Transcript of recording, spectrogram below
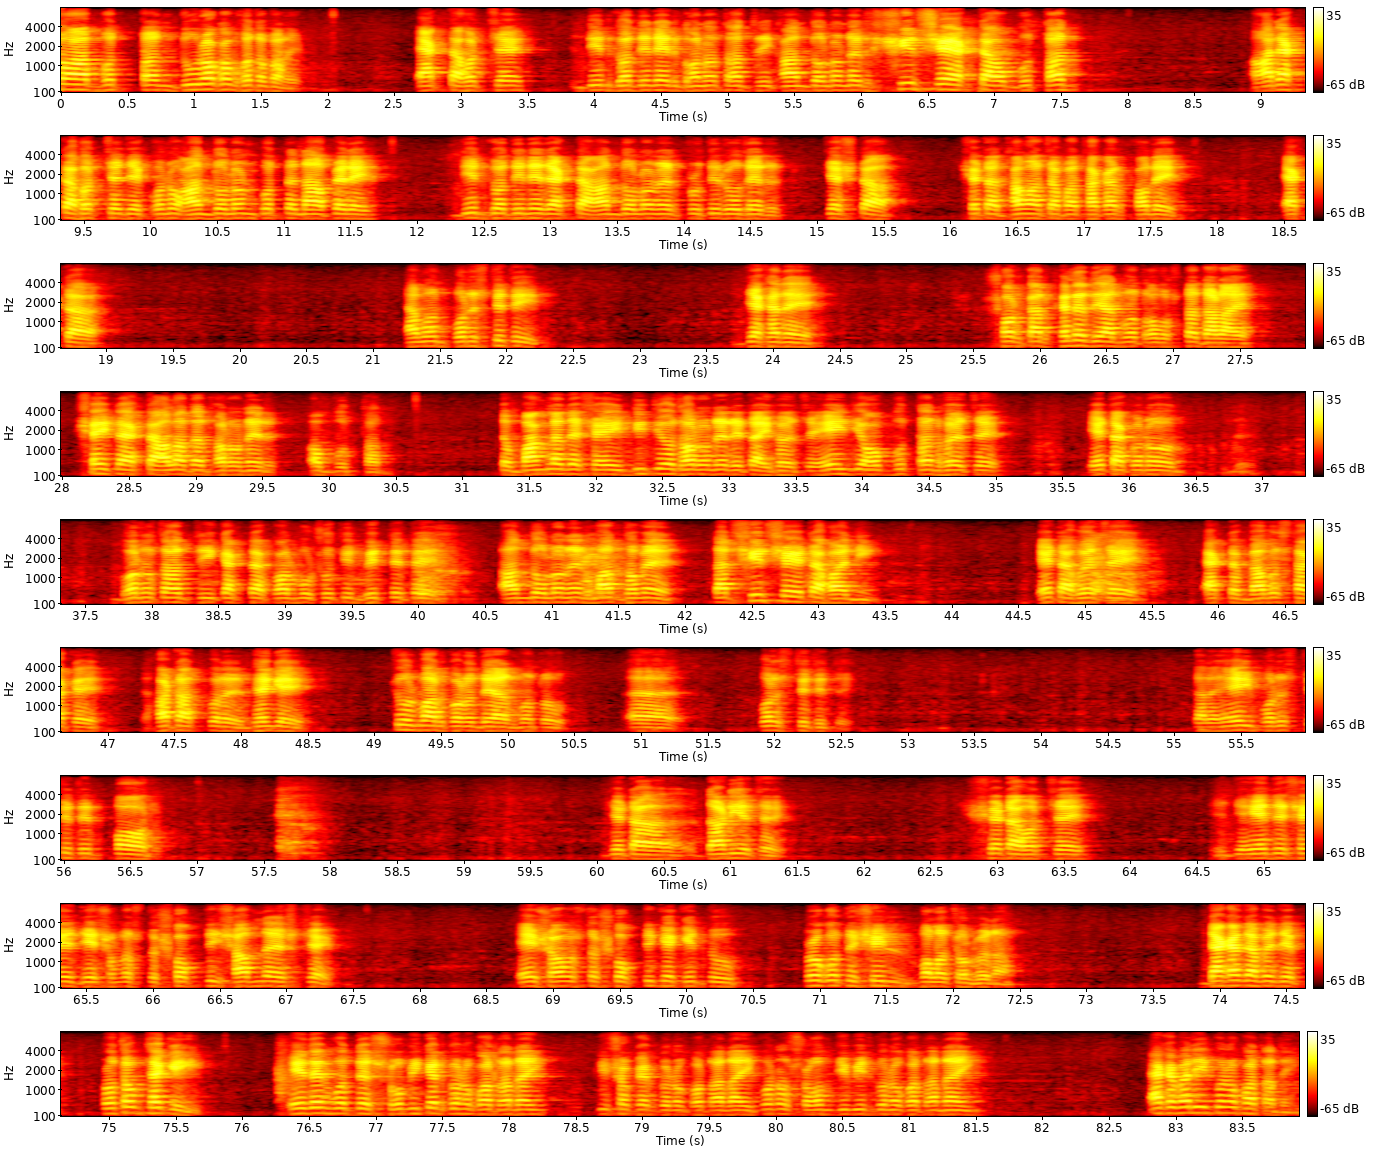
অভ্যুত্থান দুরকম হতে পারে। একটা হচ্ছে দীর্ঘদিনের গণতান্ত্রিক আন্দোলনের শীর্ষে একটা অভ্যুত্থান। আর একটা হচ্ছে যে কোনো আন্দোলন করতে না পেরে দীর্ঘদিনের একটা আন্দোলনের প্রতিরোধের চেষ্টা, সেটা ধামাচাপা থাকার ফলে একটা এমন পরিস্থিতি যেখানে সরকার ফেলে দেওয়ার মতো অবস্থা দাঁড়ায়। সেইটা একটা আলাদা ধরনের অভ্যুত্থান। তো বাংলাদেশে এই দ্বিতীয় ধরনের এটাই হয়েছে। এই যে অভ্যুত্থান হয়েছে, এটা কোনো গণতান্ত্রিক একটা কর্মসূচির ভিত্তিতে আন্দোলনের মাধ্যমে তার শীর্ষে এটা হয়নি। এটা হয়েছে একটা ব্যবস্থাকে হঠাৎ করে ভেঙে চুরমার করে দেওয়ার মতো পরিস্থিতিতে। তারা এই পরিস্থিতির পর যেটা দাঁড়িয়েছে, সেটা হচ্ছে যে এদেশে যে সমস্ত শক্তি সামনে এসছে, এই সমস্ত শক্তিকে কিন্তু প্রগতিশীল বলা চলবে না। দেখা যাবে যে প্রথম থেকেই এদের মধ্যে শ্রমিকের কোনো কথা নাই, কৃষকের কোনো কথা নাই, কোনো শ্রমজীবীর কোনো কথা নাই, একেবারেই কোনো কথা নেই।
